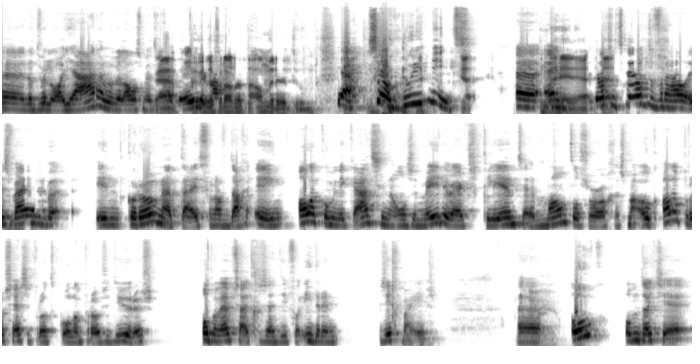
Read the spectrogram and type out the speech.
Uh, dat willen we al jaren, we willen alles met elkaar ja, delen. We willen vooral dat de anderen het doen. Ja, zo, doe je het niet. Uh, en nee, dat hetzelfde verhaal is, wij hebben in coronatijd vanaf dag één alle communicatie naar onze medewerkers, cliënten en mantelzorgers, maar ook alle processen, protocollen en procedures op een website gezet die voor iedereen zichtbaar is. Uh, Ook omdat je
